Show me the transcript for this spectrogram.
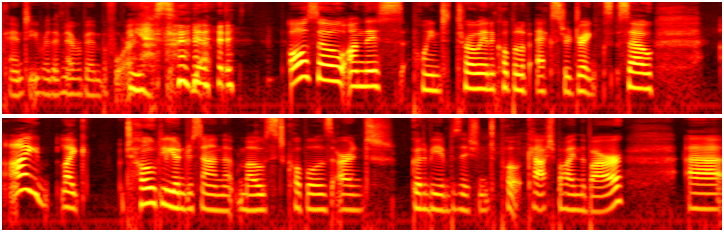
county where they've never been before. Yes. Yeah. also on this point throw in a couple of extra drinks so i like totally understand that most couples aren't going to be in position to put cash behind the bar uh,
